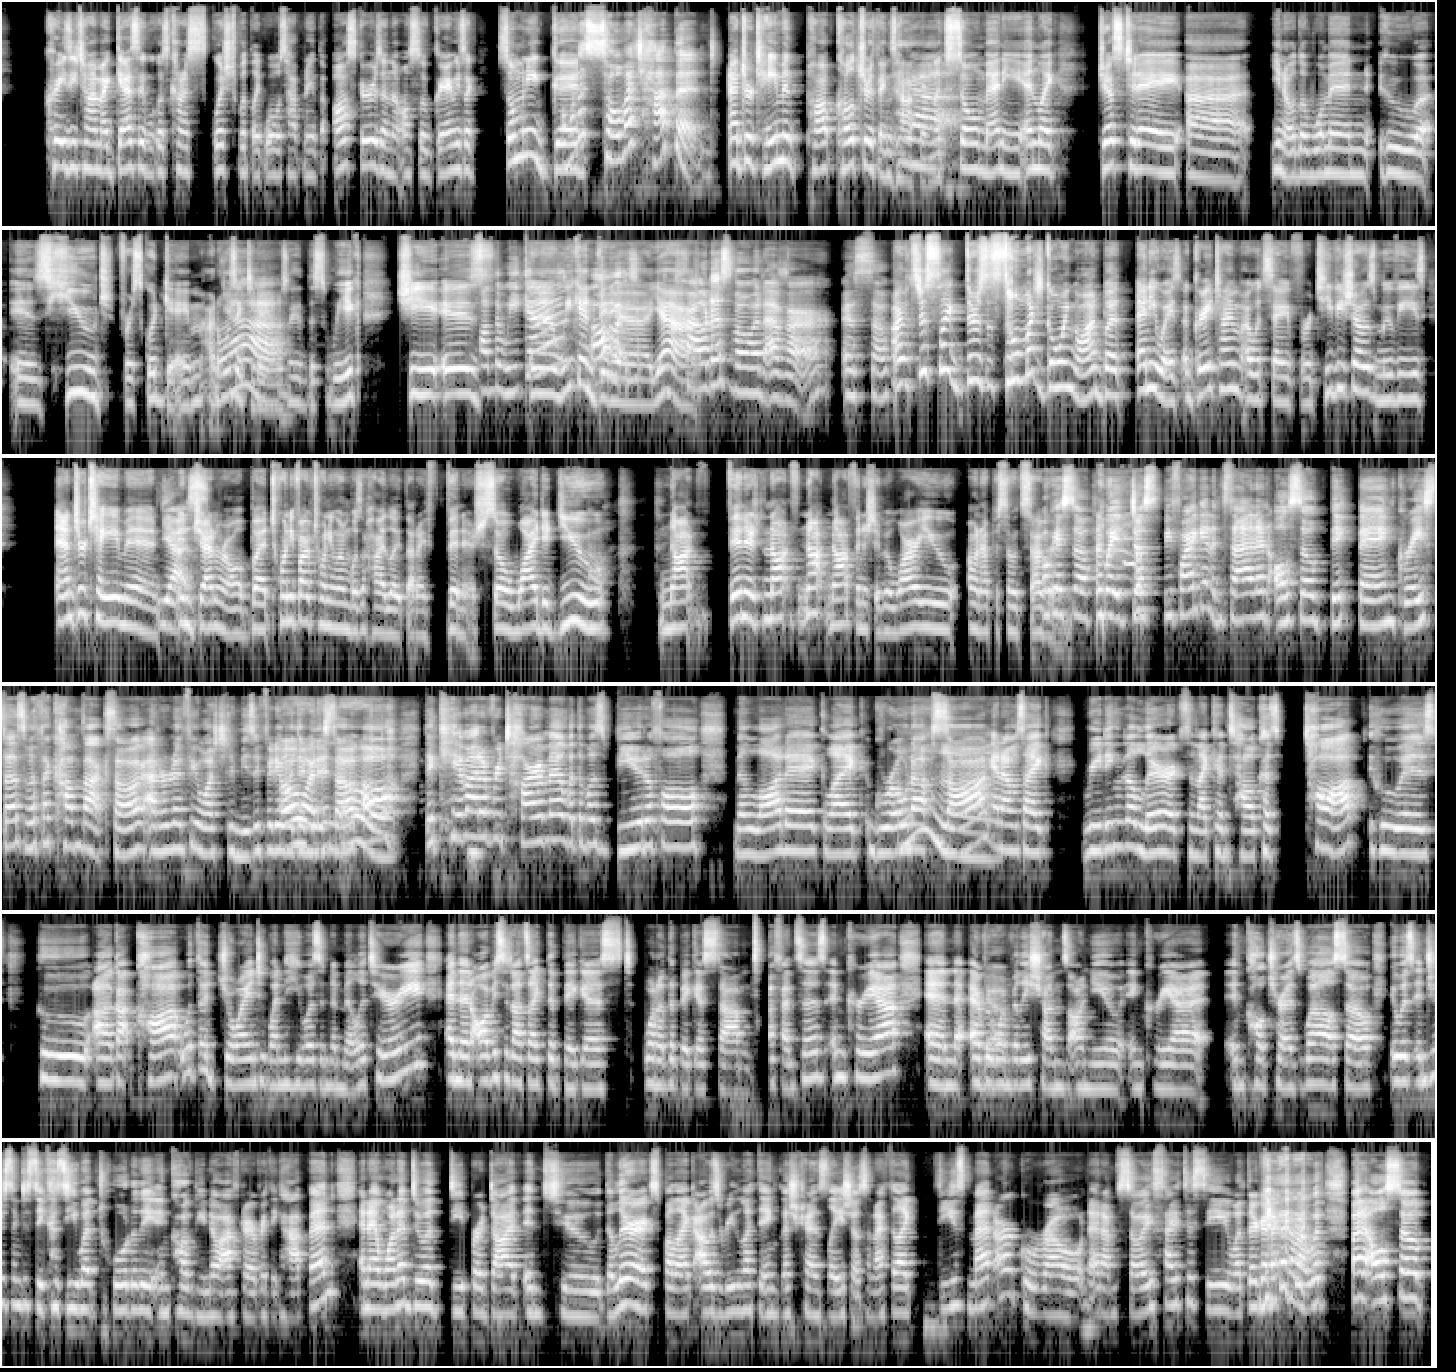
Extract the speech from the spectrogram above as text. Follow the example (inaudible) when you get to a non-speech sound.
crazy time. I guess it was kind of squished with like what was happening at the Oscars and then also Grammys. Like so many good, oh, so much happened. Entertainment, pop culture things happened. Yeah. Like so many, and like just today, uh, you know, the woman who is huge for Squid Game. I don't want to yeah. say today. I want to say this week. She is on the weekend. weekend oh, video. yeah, proudest moment ever. It's so. I was just like, there's so much going on, but anyways, a great time I would say for TV shows, movies entertainment yes. in general, but 2521 was a highlight that I finished. So why did you oh. not finish not not not finish it, but why are you on episode 7? Okay, so (laughs) wait, just before I get into that and also Big Bang graced us with a comeback song. I don't know if you watched the music video oh, their new song. Know. Oh, they came out of retirement with the most beautiful melodic like grown-up mm. song and I was like reading the lyrics and I can tell cuz Top, who is who uh, got caught with a joint when he was in the military. And then obviously that's like the biggest, one of the biggest um, offenses in Korea. And everyone yeah. really shuns on you in Korea in culture as well. So it was interesting to see because he went totally incognito after everything happened. And I want to do a deeper dive into the lyrics, but like I was reading like the English translations and I feel like these men are grown and I'm so excited to see what they're going to come out (laughs) with. But also,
